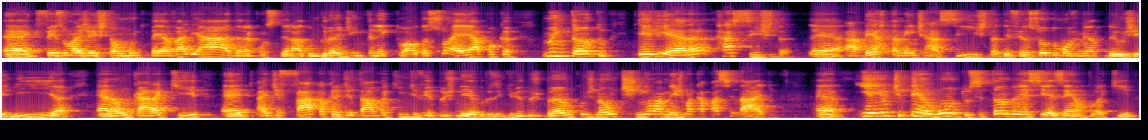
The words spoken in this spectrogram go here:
é, que fez uma gestão muito bem avaliada, era considerado um grande intelectual da sua época. No entanto, ele era racista, é, abertamente racista, defensor do movimento da eugenia, era um cara que é, de fato acreditava que indivíduos negros, indivíduos brancos não tinham a mesma capacidade. É, e aí eu te pergunto, citando esse exemplo aqui,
